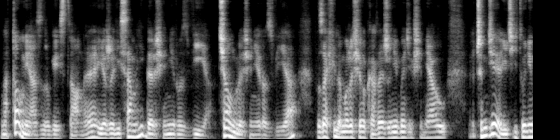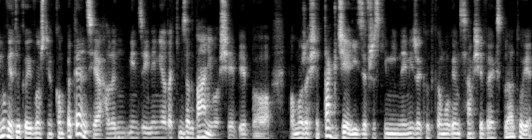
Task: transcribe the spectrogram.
Natomiast z drugiej strony, jeżeli sam lider się nie rozwija, ciągle się nie rozwija, to za chwilę może się okazać, że nie będzie się miał czym dzielić. I tu nie mówię tylko i wyłącznie o kompetencjach, ale między innymi o takim zadbaniu o siebie, bo, bo może się tak dzielić ze wszystkimi innymi, że krótko mówiąc, sam się wyeksploatuje.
